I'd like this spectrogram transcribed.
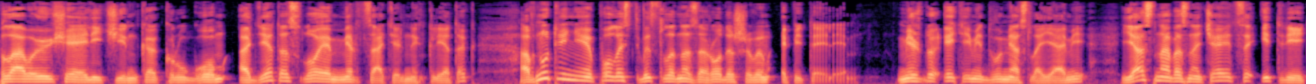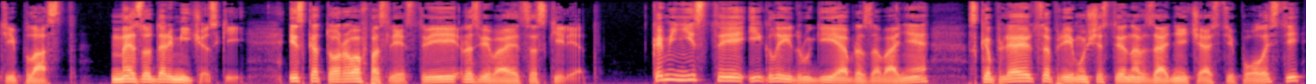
Плавающая личинка кругом одета слоем мерцательных клеток – а внутренняя полость выслана зародышевым эпителием. Между этими двумя слоями ясно обозначается и третий пласт, мезодермический, из которого впоследствии развивается скелет. Каменистые иглы и другие образования скопляются преимущественно в задней части полости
